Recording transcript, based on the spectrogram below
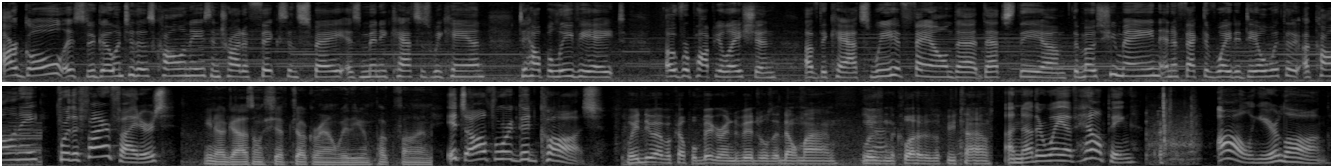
Our goal is to go into those colonies and try to fix and spay as many cats as we can to help alleviate overpopulation of the cats. We have found that that's the, um, the most humane and effective way to deal with a, a colony. For the firefighters, You know, guys on shift joke around with you and poke fun. it's all for a good cause. We do have a couple bigger individuals that don't mind losing the clothes a few times. Another way of helping all year long.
